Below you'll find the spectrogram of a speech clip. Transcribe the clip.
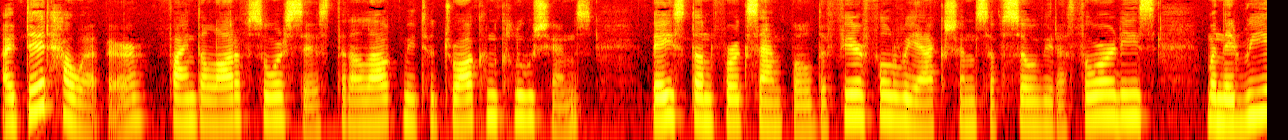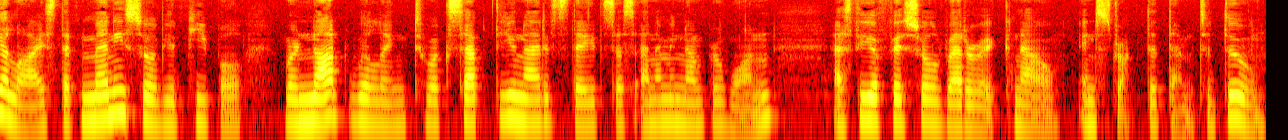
I did, however, find a lot of sources that allowed me to draw conclusions based on, for example, the fearful reactions of Soviet authorities when they realized that many Soviet people were not willing to accept the United States as enemy number one, as the official rhetoric now instructed them to do.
